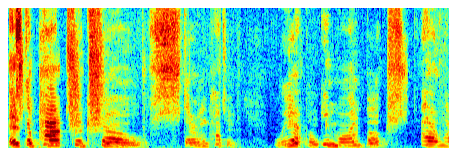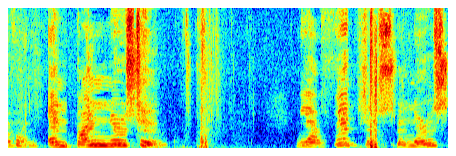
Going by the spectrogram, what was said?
It's the Patrick Show. Starring Patrick. We have Pokemon books. I only have one. And binders too. We have fidget spinners.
